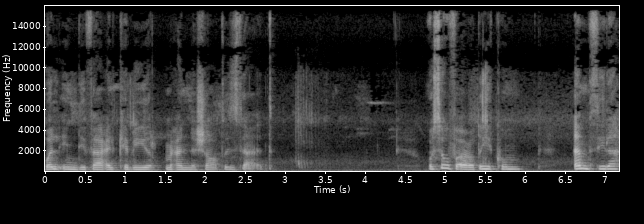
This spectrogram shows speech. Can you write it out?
والاندفاع الكبير مع النشاط الزائد. وسوف أعطيكم أمثلة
